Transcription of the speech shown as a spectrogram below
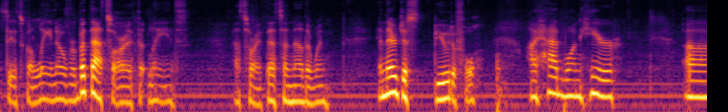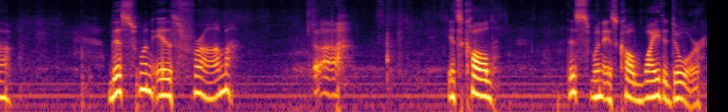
See, it's going to lean over, but that's all right if it leans. That's all right. That's another one. And they're just beautiful. I had one here. Uh, this one is from, uh, it's called, this one is called White Adore.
